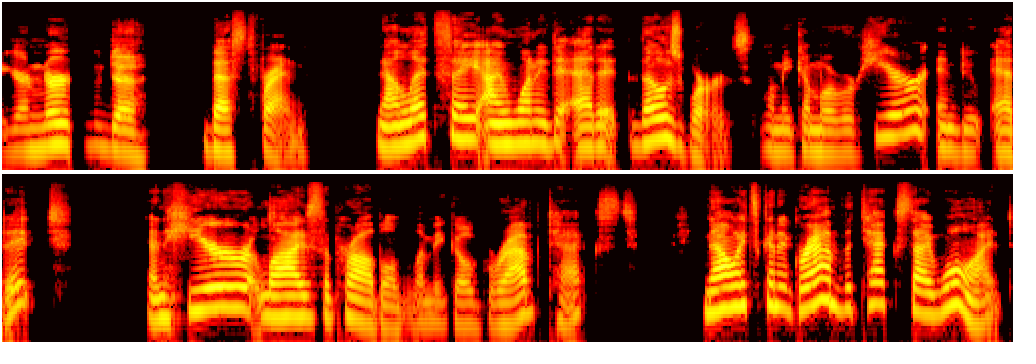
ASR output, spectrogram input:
your nerd best friend. Now, let's say I wanted to edit those words. Let me come over here and do edit. And here lies the problem. Let me go grab text. Now it's going to grab the text I want,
